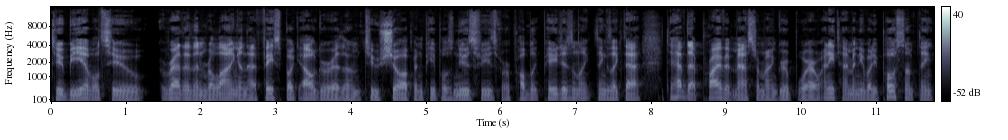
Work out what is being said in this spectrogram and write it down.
to be able to rather than relying on that Facebook algorithm to show up in people's news feeds for public pages and like things like that, to have that private mastermind group where anytime anybody posts something,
